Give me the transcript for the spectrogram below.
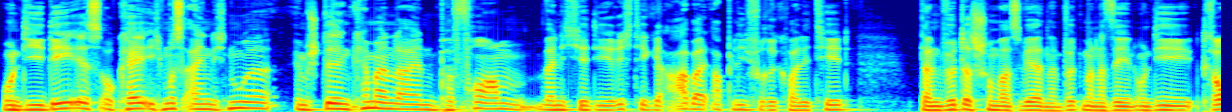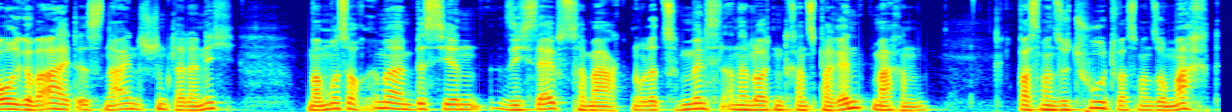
Und die Idee ist, okay, ich muss eigentlich nur im stillen Kämmerlein performen, wenn ich hier die richtige Arbeit abliefere, Qualität, dann wird das schon was werden, dann wird man das sehen. Und die traurige Wahrheit ist, nein, das stimmt leider nicht. Man muss auch immer ein bisschen sich selbst vermarkten oder zumindest anderen Leuten transparent machen, was man so tut, was man so macht,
